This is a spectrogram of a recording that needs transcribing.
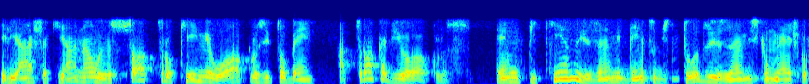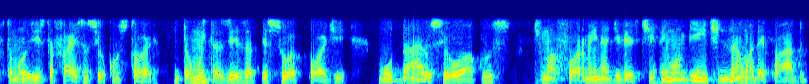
ele acha que, ah, não, eu só troquei meu óculos e estou bem. A troca de óculos é um pequeno exame dentro de todos os exames que um médico oftalmologista faz no seu consultório. Então, muitas vezes a pessoa pode mudar o seu óculos de uma forma inadvertida em um ambiente não adequado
